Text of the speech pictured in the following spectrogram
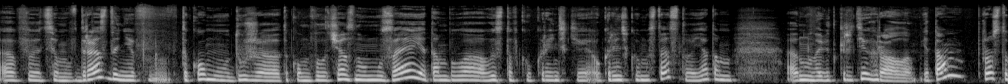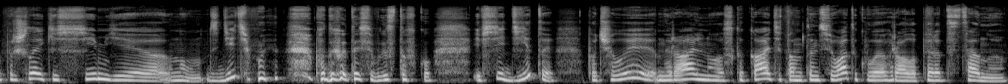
е, в цьому в Дрездені, в такому дуже такому величезному музеї, там була виставка українського мистецтва. Я там е, ну, на відкритті грала. І там просто прийшли якісь сім'ї ну, з дітьми подивитися виставку. І всі діти почали нереально скакати, там танцювати, коли я грала перед сценою.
